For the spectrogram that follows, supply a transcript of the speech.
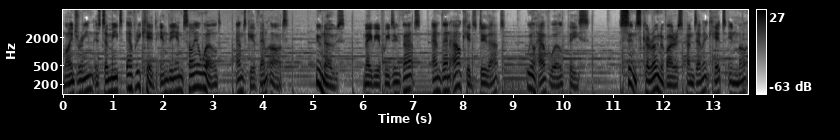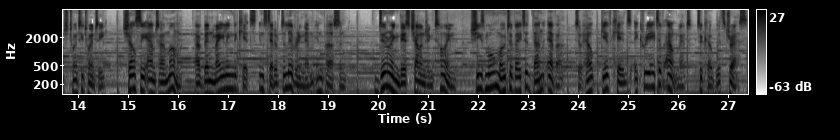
my dream is to meet every kid in the entire world and give them art. Who knows, maybe if we do that, and then our kids do that, we'll have world peace. Since coronavirus pandemic hit in March 2020, Chelsea and her mum have been mailing the kits instead of delivering them in person. During this challenging time, she's more motivated than ever to help give kids a creative outlet to cope with stress.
